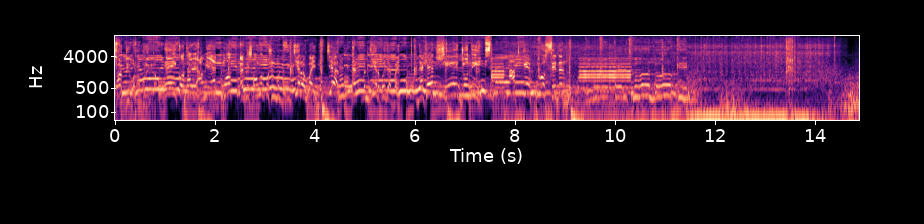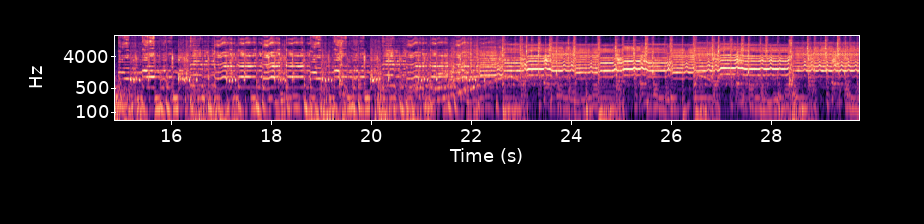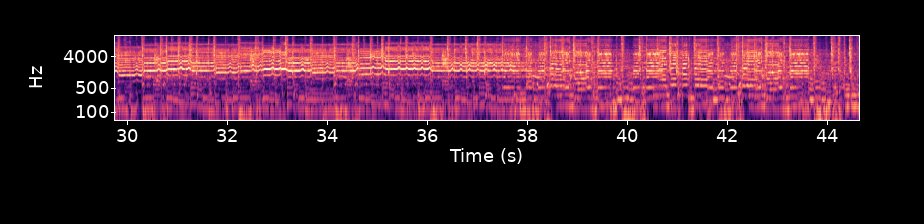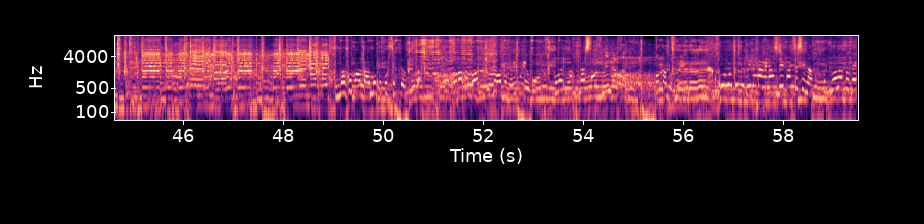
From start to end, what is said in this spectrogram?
ছাড় দিব না বলে দিলাম। এই কথায় আমি একমত একটু সহমত পোষণ করতেছি। চেয়ার ভাই চেয়ার চেয়ার হয়ে যাক, ভাই। দেখেন, সে যদি আজকে পুরো সেটের Kumakumata mo po po sa tagula. Kumakumata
